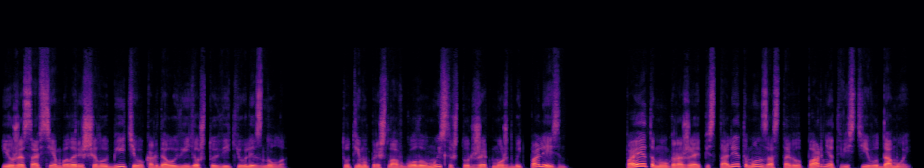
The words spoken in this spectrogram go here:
И уже совсем было решил убить его, когда увидел, что Вики улизнула. Тут ему пришла в голову мысль, что Джек может быть полезен. Поэтому, угрожая пистолетом, он заставил парня отвезти его домой.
